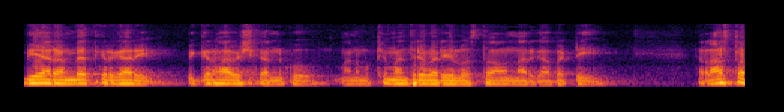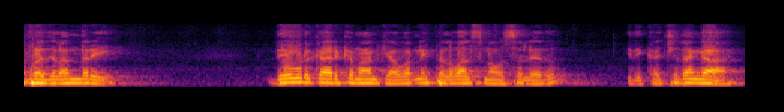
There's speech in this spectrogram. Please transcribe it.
బిఆర్ అంబేద్కర్ గారి విగ్రహావిష్కరణకు మన ముఖ్యమంత్రి వర్యులు వస్తూ ఉన్నారు కాబట్టి రాష్ట్ర ప్రజలందరి దేవుడి కార్యక్రమానికి ఎవరిని పిలవాల్సిన అవసరం లేదు. ఇది ఖచ్చితంగా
